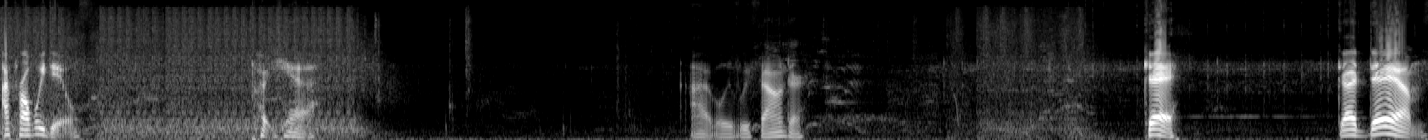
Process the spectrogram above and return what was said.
I probably do. But yeah. I believe we found her. Okay. God damn.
